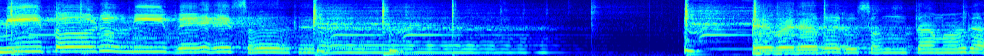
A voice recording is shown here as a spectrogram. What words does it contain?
నీ తోడు నీవే సోదరా. సొంతమురా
